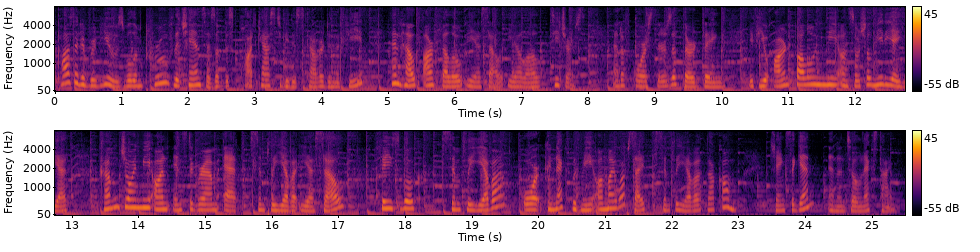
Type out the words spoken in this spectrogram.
Positive reviews will improve the chances of this podcast to be discovered in the feed and help our fellow ESL ELL teachers. And of course, there's a third thing. If you aren't following me on social media yet, come join me on Instagram at SimplyYevaESL, Facebook Simply Yeva, or connect with me on my website, simplyyeva.com. Thanks again, and until next time.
